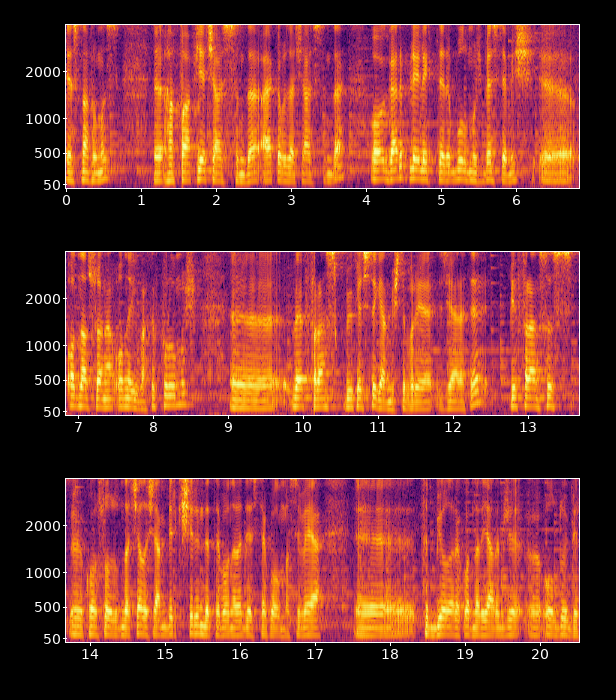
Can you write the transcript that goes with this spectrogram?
esnafımız e, Haffafiye Çarşısı'nda, Ayakkabıcılar Çarşısı'nda o garip leylekleri bulmuş, beslemiş. E, ondan sonra onunla ilgili vakıf kurulmuş. Ee, ve Fransız Büyükelçisi de gelmişti buraya ziyarete. Bir Fransız e, konsolosluğunda çalışan bir kişinin de tabii onlara destek olması veya e, tıbbi olarak onlara yardımcı e, olduğu bir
